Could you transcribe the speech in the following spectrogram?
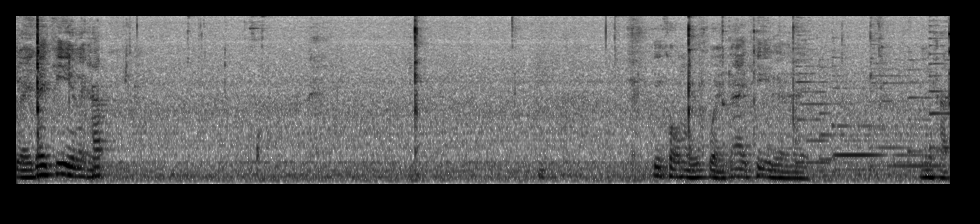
ปื่อยได้ที่เลยครับ ที่โครงหมูเปื่อยได้ที่เลยนี่ครับ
